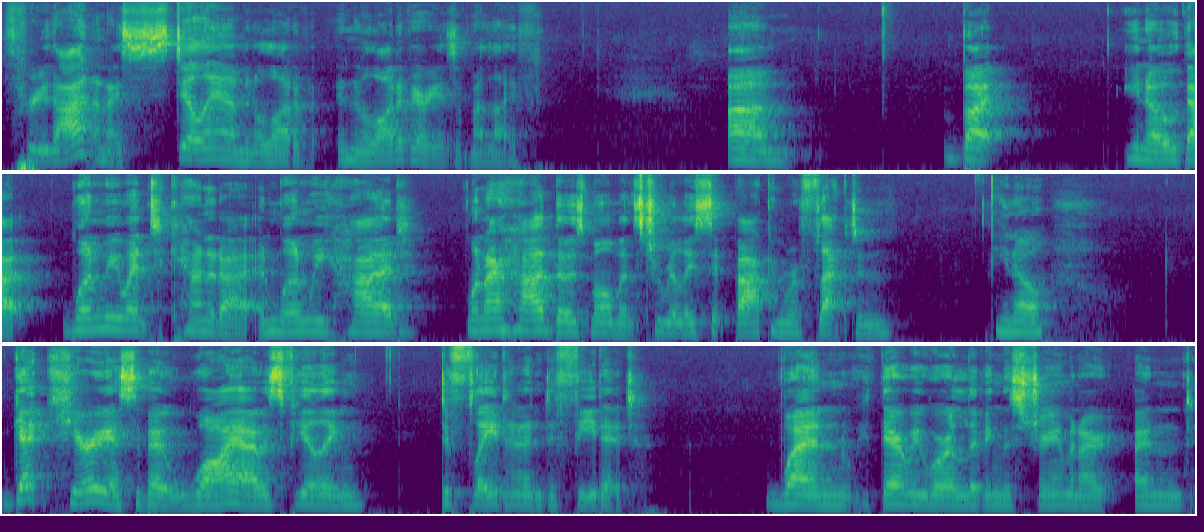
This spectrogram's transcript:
through that and I still am in a lot of in a lot of areas of my life. Um but you know that when we went to Canada and when we had when I had those moments to really sit back and reflect and you know get curious about why I was feeling deflated and defeated when there we were living the stream and I and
